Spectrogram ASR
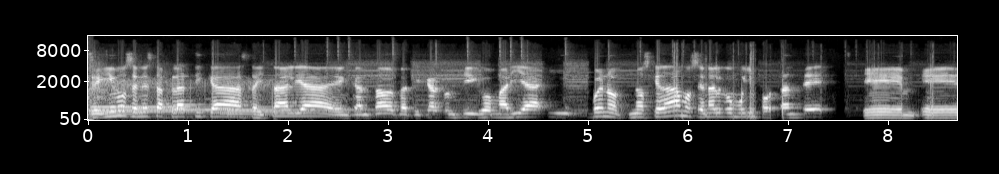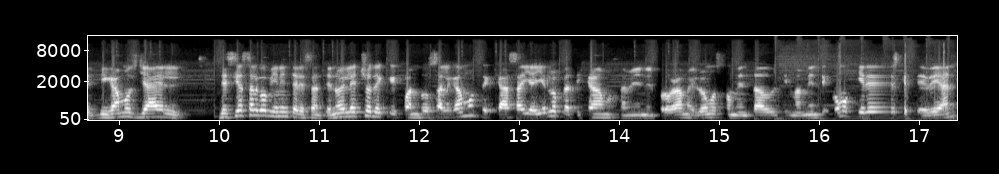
Seguimos en esta plática hasta Italia, encantado de platicar contigo, María. Y bueno, nos quedábamos en algo muy importante, eh, eh, digamos ya el, decías algo bien interesante, ¿no? El hecho de que cuando salgamos de casa, y ayer lo platicábamos también en el programa y lo hemos comentado últimamente, ¿cómo quieres que te vean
